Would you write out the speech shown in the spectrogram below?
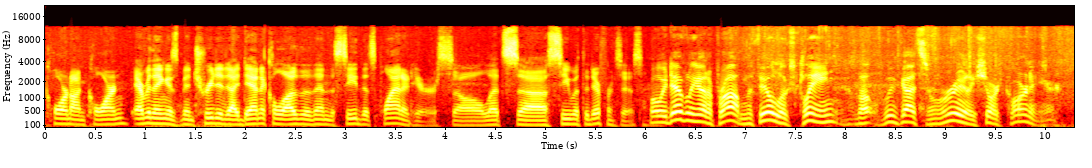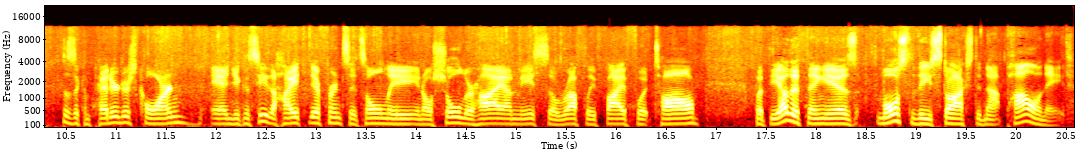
corn on corn. Everything has been treated identical other than the seed that's planted here. So let's uh, see what the difference is. Well, we definitely got a problem. The field looks clean, but we've got some really short corn in here. This is a competitor's corn, and you can see the height difference. It's only, you know, shoulder high on me, so roughly five foot tall. But the other thing is, most of these stalks did not pollinate.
